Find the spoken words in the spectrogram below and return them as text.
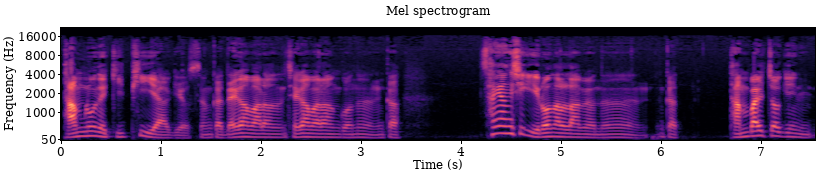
담론의 깊이 이야기였어요. 그러니까 내가 말하는 제가 말하는 거는 그러니까 상향식이 일어나려면은 그러니까 단발적인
